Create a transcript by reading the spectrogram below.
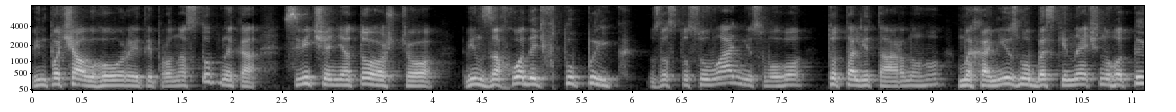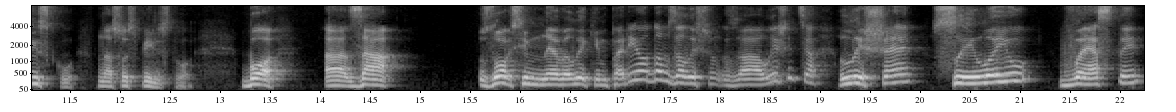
він почав говорити про наступника, свідчення того, що він заходить в тупик в застосуванні свого тоталітарного механізму безкінечного тиску на суспільство. Бо е, за зовсім невеликим періодом залиш... залишиться лише силою вести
